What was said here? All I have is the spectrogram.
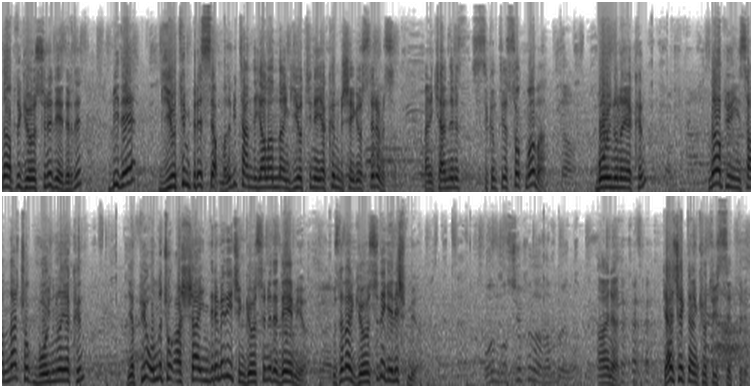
Ne yaptı? Göğsüne değdirdi. Bir de giyotin pres yapmadı. Bir tane de yalandan giyotine yakın bir şey gösterir misin? Hani kendini sıkıntıya sokma ama boynuna yakın. Ne yapıyor insanlar? Çok boynuna yakın yapıyor. Onu da çok aşağı indiremediği için göğsüne de değmiyor. Bu sefer göğsü de gelişmiyor. Oğlum nasıl yapıyorlar lan böyle? Aynen. Gerçekten kötü hissettiriyor.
